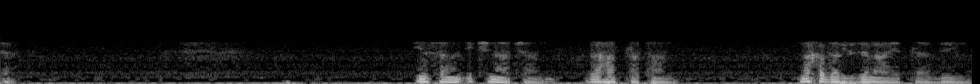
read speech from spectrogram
Evet. İnsanın içini açan, rahatlatan, ne kadar güzel ayetler değil mi?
